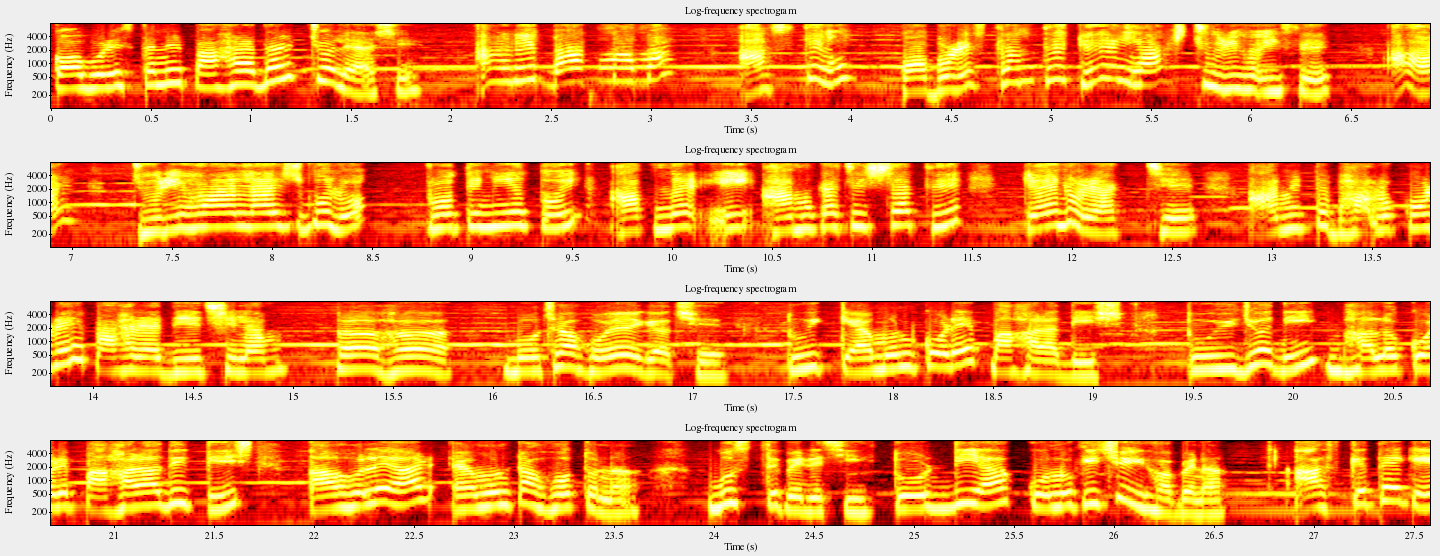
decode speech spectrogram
কবরস্থানের পাহারাদার চলে আসে। আরে বাঘ মামা, আজকেও কবরস্থান থেকে লাশ চুরি হয়েছে। আর চুরি হওয়া লাশগুলো প্রতিনিয়তই আপনার এই আম গাছের সাথে কেন রাখছে? আমি তো ভালো করে পাহারা দিয়েছিলাম। হ্যাঁ হ্যাঁ বোঝা হয়ে গেছে। তুই কেমন করে পাহারা দিস? তুই যদি ভালো করে পাহারা দিতিস তাহলে আর এমনটা হতো না। বুঝতে পেরেছি, তোর দিয়া কোনো কিছুই হবে না। আজকে থেকে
